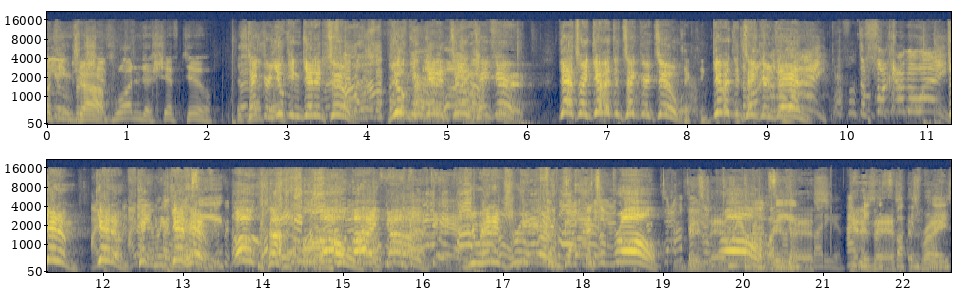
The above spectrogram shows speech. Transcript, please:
fucking job. shift one to shift two. Isn't Tinker, you can get it too. You can get it too, Tinker. Yeah, that's right. Give it to Tinker too. Give it to Tinker, Dan. The fuck I'm away! Get him! Get him! Get, didn't oh, get him! Oh God! Oh my God! You hit a trooper! It's a brawl! It's a ass. brawl! Get his See? ass. I Get his this ass. fucking That's right.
